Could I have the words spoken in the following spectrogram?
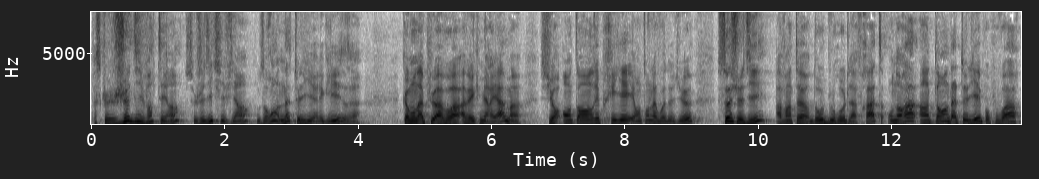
parce que jeudi 21, ce jeudi qui vient, nous aurons un atelier à l'église, comme on a pu avoir avec Myriam, sur entendre et prier et entendre la voix de Dieu. Ce jeudi, à 20h, au bureau de la frate, on aura un temps d'atelier pour pouvoir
